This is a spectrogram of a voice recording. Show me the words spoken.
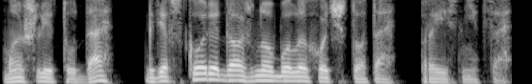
Мы шли туда, где вскоре должно было хоть что-то проясниться.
